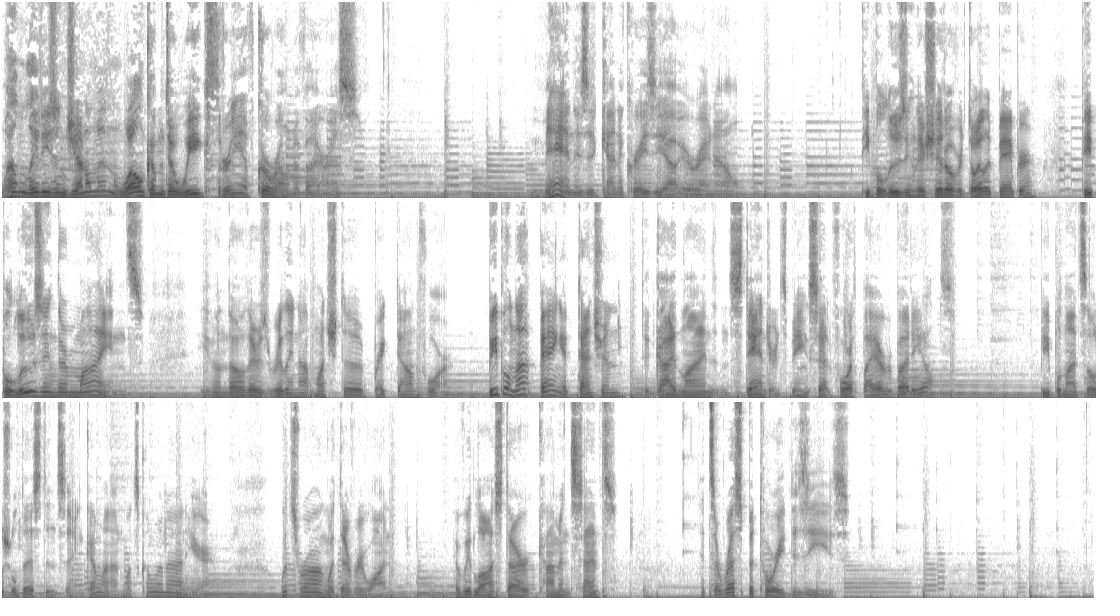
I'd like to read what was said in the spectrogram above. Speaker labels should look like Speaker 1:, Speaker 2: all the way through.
Speaker 1: Well, ladies and gentlemen, welcome to week three of coronavirus. Man, is it kind of crazy out here right now. People losing their shit over toilet paper, people losing their minds, even though there's really not much to break down for. People not paying attention to guidelines and standards being set forth by everybody else people not social distancing. Come on, what's going on here? What's wrong with everyone? Have we lost our common sense? It's a respiratory disease.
